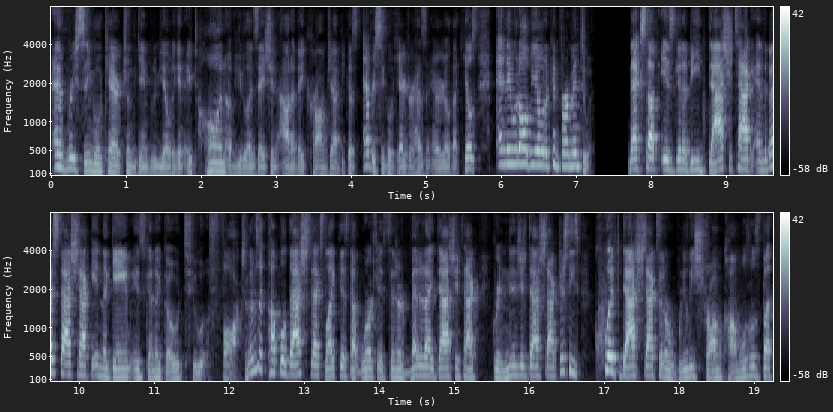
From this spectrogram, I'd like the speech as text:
every single character in the game would be able to get a ton of utilization out of a Chrom Jab because every single character has an aerial that kills, and they would all be able to confirm into it. Next up is going to be dash attack, and the best dash attack in the game is going to go to Fox. And there's a couple dash attacks like this that work considered Meta Knight dash attack, Greninja dash attack, just these quick dash attacks that are really strong combos. But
